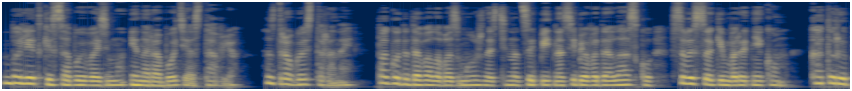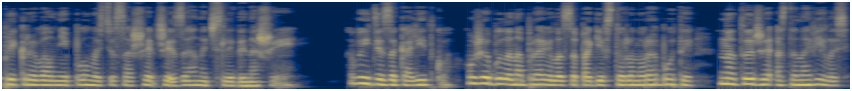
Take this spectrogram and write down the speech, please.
Балетки с собой возьму и на работе оставлю. С другой стороны, Погода давала возможность нацепить на себя водолазку с высоким воротником, который прикрывал не полностью сошедшие за ночь следы на шее. Выйдя за калитку, уже было направила сапоги в сторону работы, но тут же остановилась,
